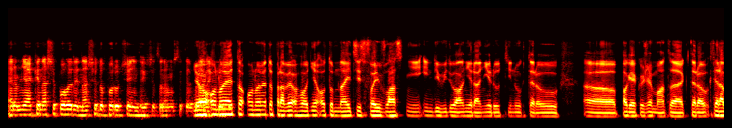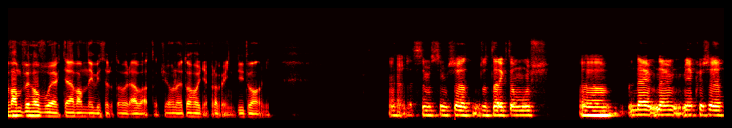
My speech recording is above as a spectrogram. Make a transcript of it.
jenom nějaké naše pohledy, naše doporučení, takže to nemusíte Jo, ono je to, ono je to právě hodně o tom najít si svoji vlastní individuální ranní rutinu, kterou uh, pak jakože máte, která, která vám vyhovuje, která vám nejvíce do toho dává, takže ono je to hodně právě individuální. Já si myslím, že tady k tomu už uh, nevím, nevím, jakože,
